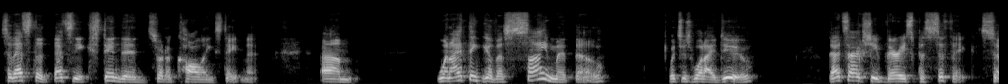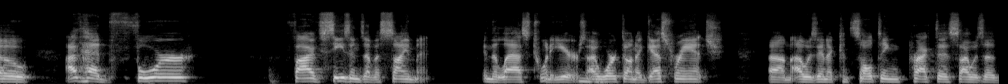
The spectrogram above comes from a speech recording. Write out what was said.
so, that's the that's the extended sort of calling statement. Um, when I think of assignment, though, which is what I do, that's actually very specific. So I've had four, five seasons of assignment in the last 20 years. Mm-hmm. I worked on a guest ranch. Um, I was in a consulting practice. I was a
